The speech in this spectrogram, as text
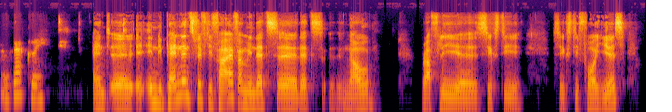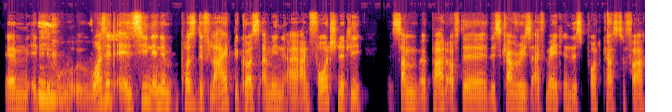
exactly. And uh, independence 55, I mean, that's uh, that's now roughly uh, 60, 64 years. Um, it, mm-hmm. Was it uh, seen in a positive light? Because, I mean, uh, unfortunately, some uh, part of the discoveries I've made in this podcast so far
